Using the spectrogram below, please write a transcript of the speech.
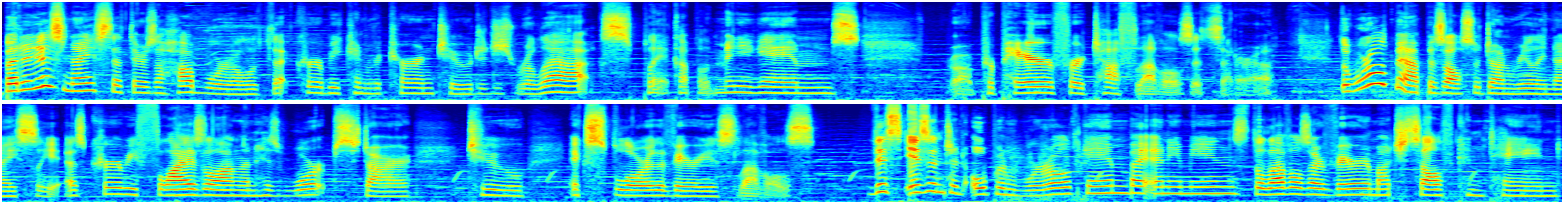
But it is nice that there's a hub world that Kirby can return to to just relax, play a couple of mini games, uh, prepare for tough levels, etc. The world map is also done really nicely as Kirby flies along on his warp star to explore the various levels. This isn't an open world game by any means. The levels are very much self-contained.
